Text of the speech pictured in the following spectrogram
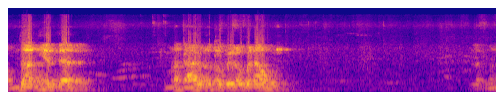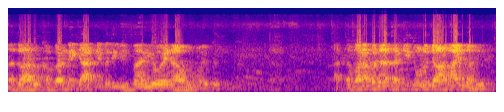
અમદાવાદની અંદર હમણાં ગાયોનો તબેલો બનાવું છું. મને તો સારું ખબર નહીં કે આટલી બધી બીમારીઓ હોય ને આવું હોય બધું. આ તમારા બધા થકી થોડું જાણવાય મળ્યું.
